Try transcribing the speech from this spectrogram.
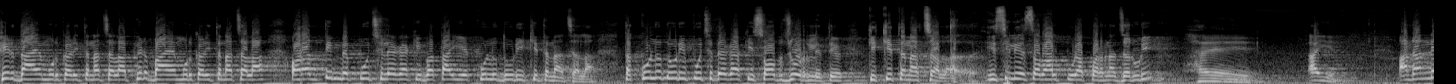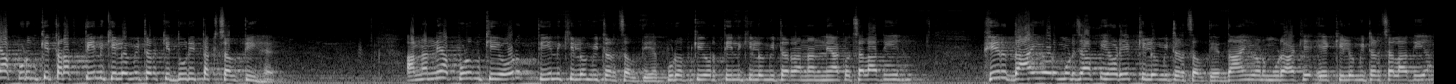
फिर दाएँ मुड़कर इतना चला, फिर बाएँ मुड़कर इतना चला और अंतिम में पूछ लेगा कि बताइए कुल दूरी कितना चला? तो कुल दूरी पूछ देगा कि सब जोड़ लेते कि कितना चला? इसीलिए सवाल पूरा पढ़ना ज़रूरी है। आइए। अनन्या पूर्व की तरफ़ तीन किलोमीटर की दूरी तक चलती है। अनन्या पूर्व की ओर तीन किलोमीटर चलती है। पूर्व की ओर तीन किलोमीटर अनन्या को चला दिए। फिर दाई ओर मुड़ जाती है और एक किलोमीटर चलती है। दाई ओर मुड़ा के एक किलोमीटर चला दिया।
